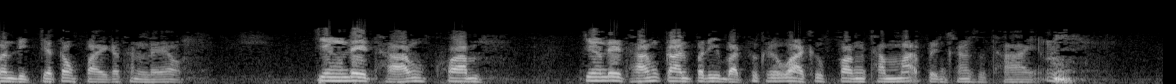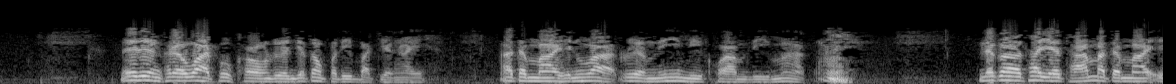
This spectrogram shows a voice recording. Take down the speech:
บัณฑิตจะต้องไปกับท่านแล้ว จึงได้ถามความจึงได้ถามการปฏิบัติเพื่อว่าคือฟังธรรมะเป็นครั้งสุดท้าย ในเรื่องครวาสผู้ครองเรือนจะต้องปฏิบัติยังไง อาตมาเห็นว่าเรื่องนี้มีความดีมาก แล้วก็ถ้าจะถามอาตมาเอ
